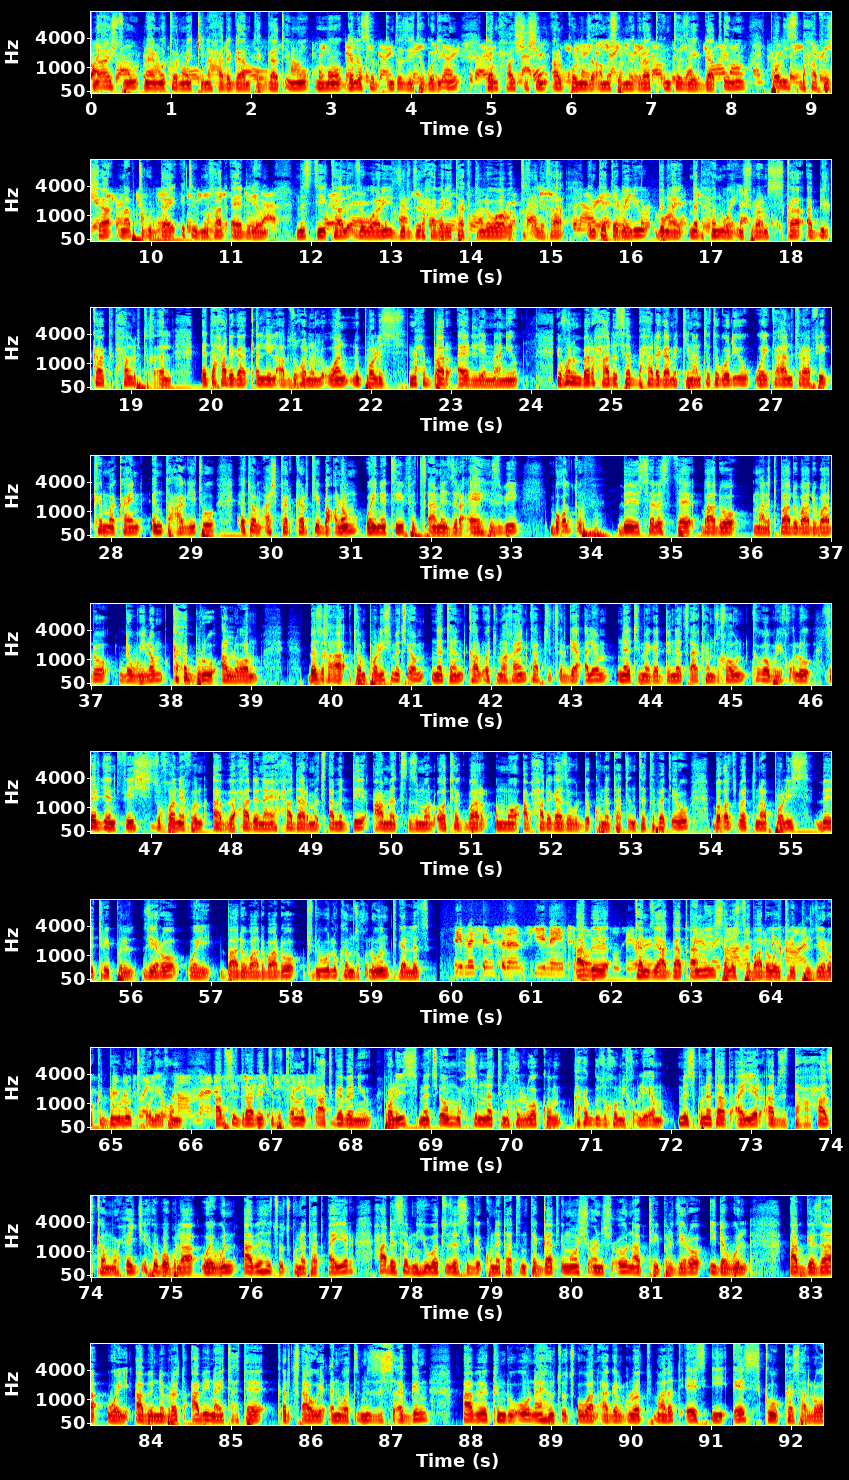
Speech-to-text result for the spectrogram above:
ንኣሽቱ ናይ ሞተር መኪና ሓደጋ እንተጋጢሙ እሞ ገለ ሰብ እንተዘይተጎዲኡን ከም ሓሽሽን ኣልኮልን ዝኣመሰሉ ነገራት እንተዘየጋጢሙ ፖሊስ ብሓፈሻ ናብቲ ጉዳይ እቲ ብምኻድ ኣየድልዮን ምስቲ ካልእ ዘዋሪ ዝርዝር ሓበሬታ ክትለዋወጥ ትኽእል ኢኻ እንተተደልዩ ብናይ መድሕን ወይ ኢንሹራንስካ ኣቢልካ ክትሓልፍ ትኽእል እቲ ሓደጋ ቀሊል ኣብ ዝኾነሉ እዋን ንፖሊስ ምሕባር ኣየድልየናን እዩ ይኹን እምበር ሓደ ሰብ ብሓደጋ መኪና እንተተጎዲኡ ወይ ከዓ ንትራፊክ መካይን እንተዓጊቱ እቶም ኣሽከርከርቲ ባዕሎም ወይ ነቲ ፍፃሜ ዝረኣየ ህዝቢ ብቕልጡፍ ብሰለስተ ባዶ ማለት ባዶ ባዶ ባዶ ደው ኢሎም ክሕብሩ ኣለዎም በዚ ከዓ እቶም ፖሊስ መፂኦም ነተን ካልኦት መኻይን ካብቲ ፅርግያ ኣልዮም ነቲ መገዲ ነፃ ከም ዝኸውን ክገብሩ ይኽእሉ ሰርጀንት ፊሽ ዝኾነ ይኹን ኣብ ሓደ ናይ ሓዳር መጻምዲ ዓመጽ ዝመልኦ ተግባር እሞ ኣብ ሓደጋ ዘውድእ ኩነታት እንተተፈጢሩ ብቕጽበት ናብ ፖሊስ ብትሪፕል ዜሮ ወይ ባዶ ባዶ ባዶ ክድውሉ ከም ዝኽእሉ እውን ትገልጽ። ኣብ ከምዚ ኣጋጣሚ ሰለስተ ባዶ ወይ ትሪፕል ዜሮ ክድውሉ ትኽእሉ ኢኹም። ኣብ ስድራ ቤት ዝፍጸም መጥቃዕቲ ገበን እዩ። ፖሊስ መጺኦም ውሕስነት ንክህልወኩም ክሕግዝኹም ይኽእሉ እዮም። ምስ ኩነታት ኣየር ኣብ ዝተሓሓዝ ከም ውሕጅ፣ ህቦቡላ ወይ እውን ኣብ ህጹጽ ኩነታት ኣየር ሓደ ሰብ ንህይወቱ ዘስግእ ኩነታት እንተጋጢሞ ሽዑ ንሽዑ ናብ ትሪፕል ዜሮ ይደውል። ኣብ ገዛ ወይ ኣብ ንብረት ዓቢ ናይ ትሕተ ቅርጻዊ ዕንወት ምስ ዝስዕብ ግን ኣብ ክንድኡ ናይ ህጹጽ እዋን ኣገልግሎት ማለት SES ክውከስ ኣለዎ።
